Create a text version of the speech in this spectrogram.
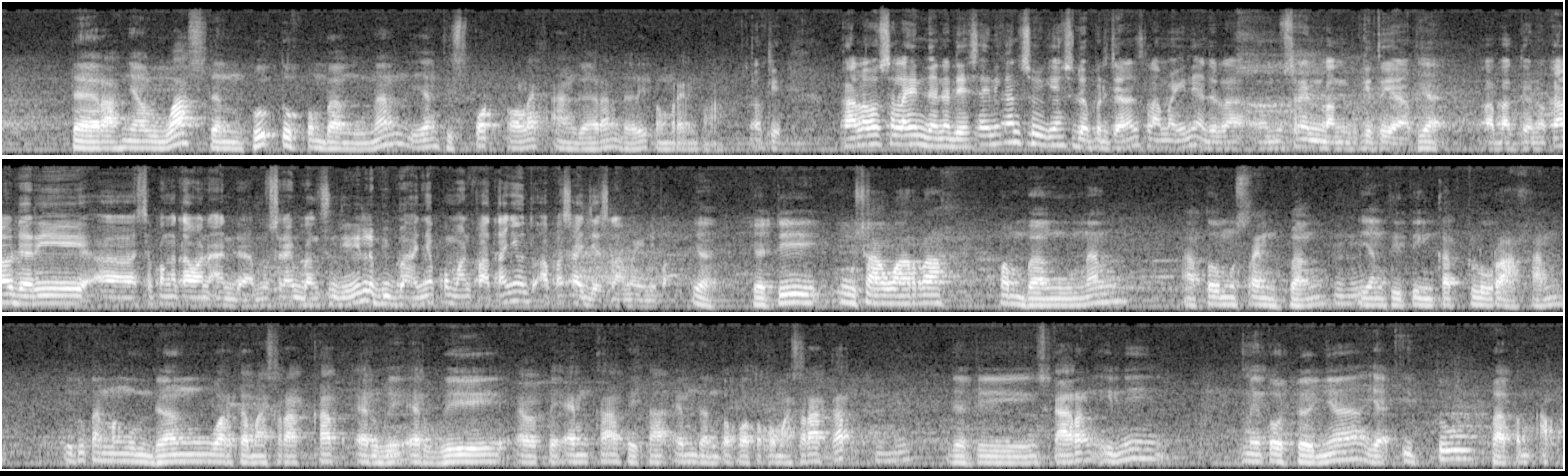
daerahnya luas dan butuh pembangunan yang disupport oleh anggaran dari pemerintah. Oke. Kalau selain dana desa ini kan yang sudah berjalan selama ini adalah eh, musrenbang begitu ya? Ya. Pak Bagiono. Kalau dari uh, sepengetahuan Anda, Musrembang sendiri lebih banyak pemanfaatannya untuk apa saja selama ini, Pak? Ya, jadi musyawarah pembangunan atau musrenbang mm -hmm. yang di tingkat kelurahan itu kan mengundang warga masyarakat, RW, RW, LPMK, BKM dan tokoh-tokoh masyarakat. Mm -hmm. Jadi sekarang ini metodenya yaitu bottom up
